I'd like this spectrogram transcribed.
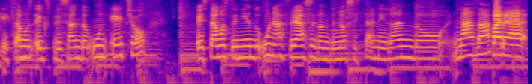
que estamos expresando un hecho estamos teniendo una frase donde no se está negando nada para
